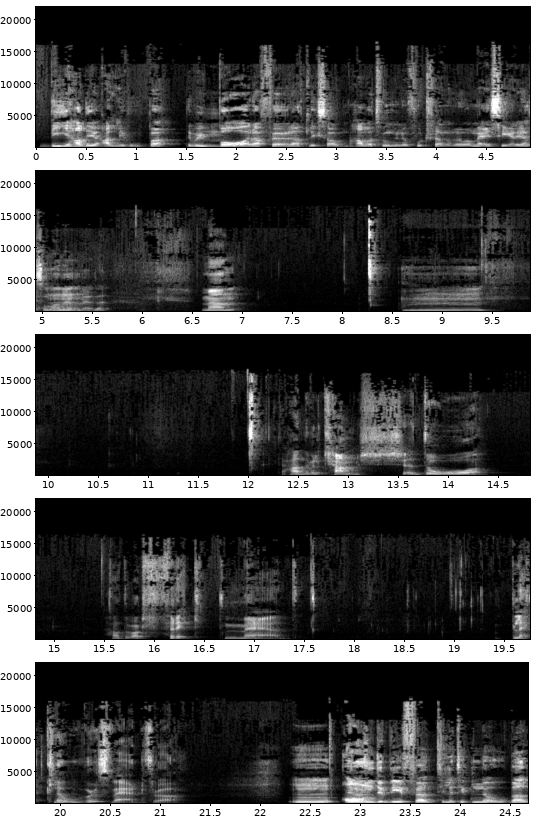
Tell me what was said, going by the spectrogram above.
Bi hade ju allihopa Det var ju Mm. bara för att liksom Han var tvungen att fortfarande vara med i serien som han Mm. överlevde Men mm, Det hade väl kanske då Hade varit fräckt med Black Clovers värld tror jag. Mm, Om du blir född till ett typ Nobel.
